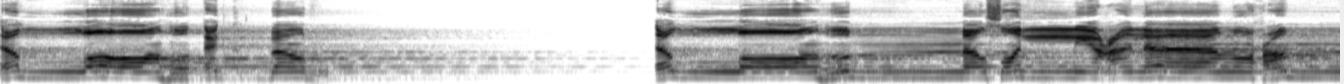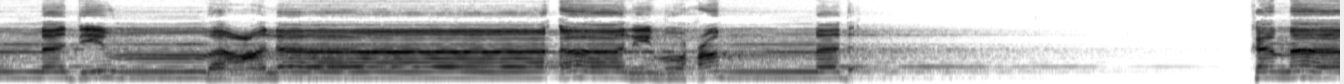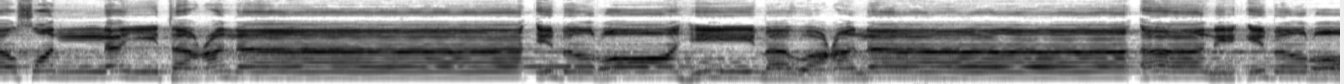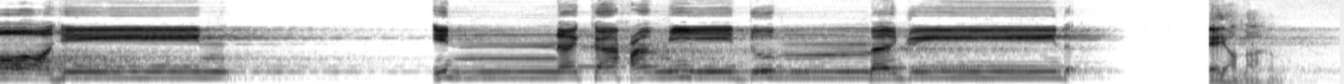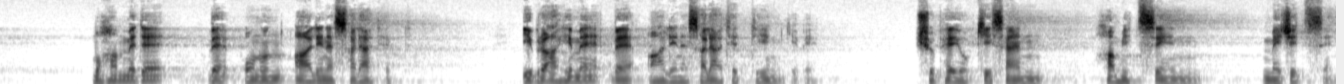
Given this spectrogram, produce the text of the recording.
الله أكبر. اللهم صل على محمد وعلى آل محمد. كما صليت على إبراهيم وعلى آل إبراهيم إنك حميد مجيد Ey Allah'ım! Muhammed'e ve onun aline salat et. İbrahim'e ve aline salat ettiğin gibi. Şüphe yok ki sen Hamitsin, Mecitsin.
